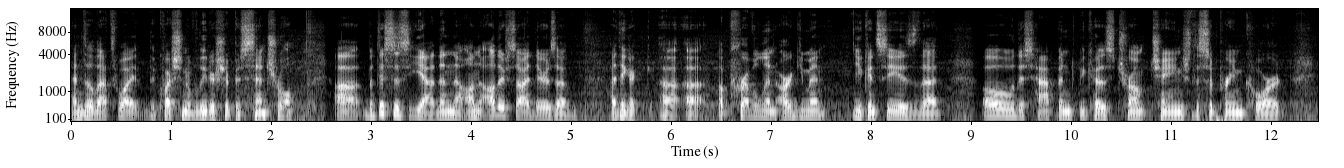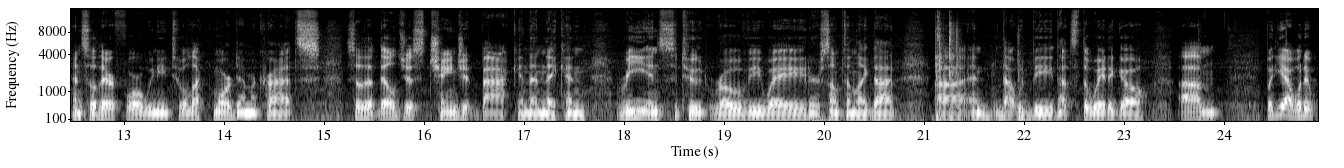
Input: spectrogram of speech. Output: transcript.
and so that's why the question of leadership is central. Uh, but this is yeah. Then the, on the other side, there's a I think a, a, a prevalent argument you can see is that oh this happened because Trump changed the Supreme Court and so therefore we need to elect more Democrats so that they'll just change it back and then they can reinstitute Roe v. Wade or something like that uh, and that would be that's the way to go. Um, but yeah, what it,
